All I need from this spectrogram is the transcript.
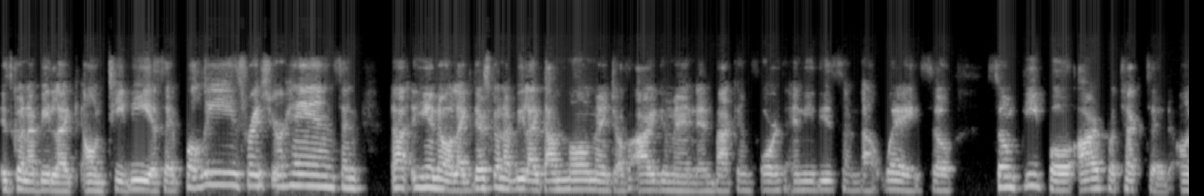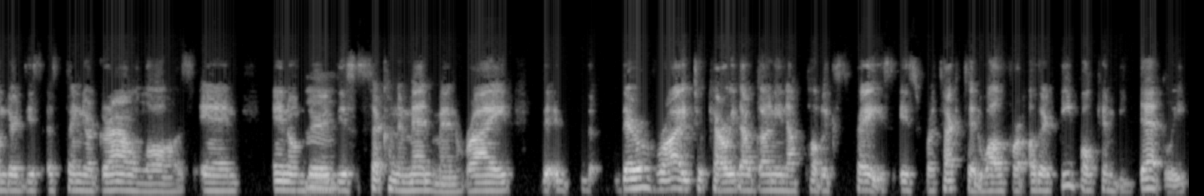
it's gonna be like on TV and say, "Police, raise your hands," and that you know, like there's gonna be like that moment of argument and back and forth, and it is in that way. So some people are protected under these stand your ground laws and and under mm. this Second Amendment, right? Their right to carry that gun in a public space is protected, while for other people can be deadly.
